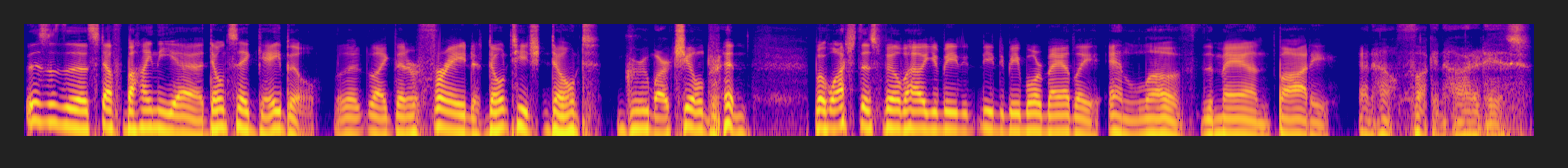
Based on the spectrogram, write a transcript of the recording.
this is the stuff behind the uh, "Don't Say Gay" bill. Like they're afraid. Don't teach. Don't groom our children. But watch this film. How you be, need to be more manly and love the man body and how fucking hard it is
